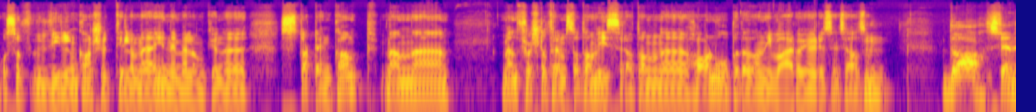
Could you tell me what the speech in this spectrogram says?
Og så vil han kanskje til og med innimellom kunne starte en kamp, men, uh, men først og fremst at han viser at han har noe på dette nivået her å gjøre, syns jeg. altså. Da, Sven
